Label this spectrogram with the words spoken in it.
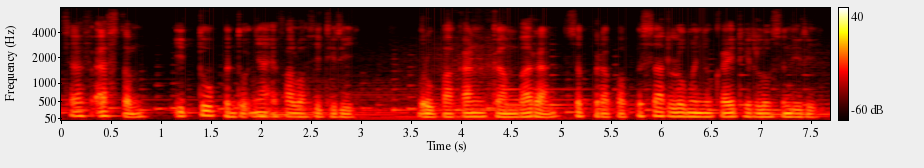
Self-esteem itu bentuknya evaluasi diri, merupakan gambaran seberapa besar lo menyukai diri lo sendiri.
